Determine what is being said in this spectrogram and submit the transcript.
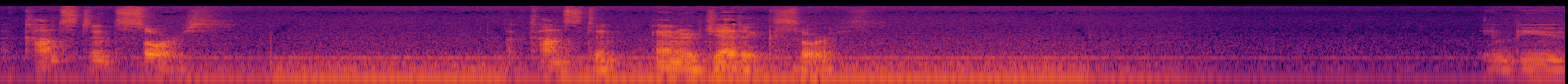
A constant source, a constant energetic source. Imbued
